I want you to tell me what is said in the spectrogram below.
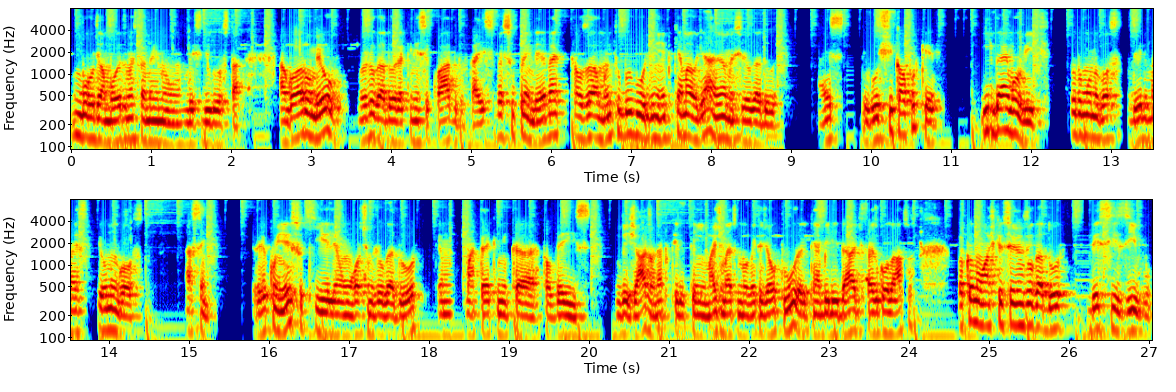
morro de amores, mas também não deixo de gostar. Agora o meu, meu jogador aqui nesse quadro, aí se vai surpreender, vai causar muito burburinho aí, porque a maioria ama esse jogador. Mas eu vou esticar o porquê. Ibrahimovic. todo mundo gosta dele, mas eu não gosto. Assim, eu reconheço que ele é um ótimo jogador, tem uma técnica talvez invejável, né? Porque ele tem mais de 1,90m de altura, ele tem habilidade, faz golaços. Só que eu não acho que ele seja um jogador decisivo.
